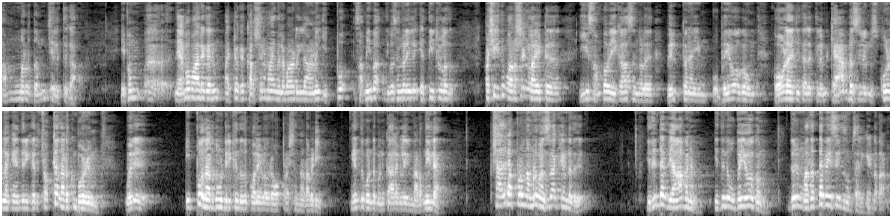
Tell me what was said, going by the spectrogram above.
സമ്മർദ്ദം ചെലുത്തുക. ഇപ്പം നിയമപാലകരും മറ്റൊക്കെ കർശനമായ നിലപാടിലാണ് ഇപ്പോൾ സമീപ ദിവസങ്ങളിൽ എത്തിയിട്ടുള്ളത്. പക്ഷേ ഇത് വർഷങ്ങളായിട്ട് ഈ സംഭവ വികാസങ്ങൾ വിൽപ്പനയും ഉപയോഗവും കോളേജ് തലത്തിലും ക്യാമ്പസിലും സ്കൂളിനെ കേന്ദ്രീകരിച്ചൊക്കെ നടക്കുമ്പോഴും ഒരു ഇപ്പോൾ നടന്നുകൊണ്ടിരിക്കുന്നത് പോലെയുള്ള ഒരു ഓപ്പറേഷൻ നടപടി എന്തുകൊണ്ട് മുൻകാലങ്ങളിൽ നടന്നില്ല? പക്ഷെ അതിലപ്പുറം നമ്മൾ മനസ്സിലാക്കേണ്ടത് ഇതിന്റെ വ്യാപനം ഇതിന്റെ ഉപയോഗം ഇതൊരു മതത്തെ ബേസ് ചെയ്ത് സംസാരിക്കേണ്ടതാണ്.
